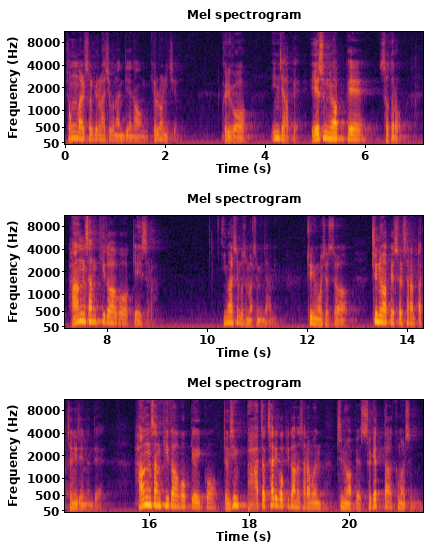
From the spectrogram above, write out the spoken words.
정말 설교를 하시고 난 뒤에 나온 결론이지요. 그리고 인자 앞에 예수님 앞에 서도록 항상 기도하고 깨어 있으라. 이 말씀이 무슨 말씀이냐면 주님 오셔서 주님 앞에 설 사람 딱 정해져 있는데 항상 기도하고 깨어 있고 정신 바짝 차리고 기도하는 사람은 주님 앞에 서겠다 그 말씀입니다.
